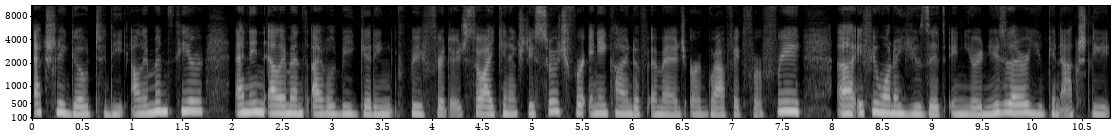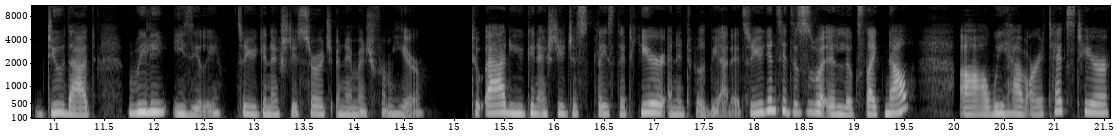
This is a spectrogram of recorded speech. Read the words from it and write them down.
actually go to the elements here and in elements I will be getting free footage. So I can actually search for any kind of image or graphic for free. Uh, if you want to use it in your newsletter, you can actually do that really easily. So you can actually search an image from here to add you can actually just place it here and it will be added. So you can see this is what it looks like now. Uh, we have our text here.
